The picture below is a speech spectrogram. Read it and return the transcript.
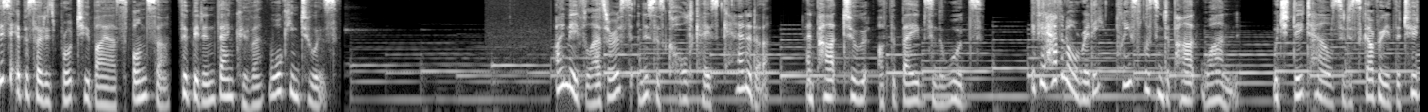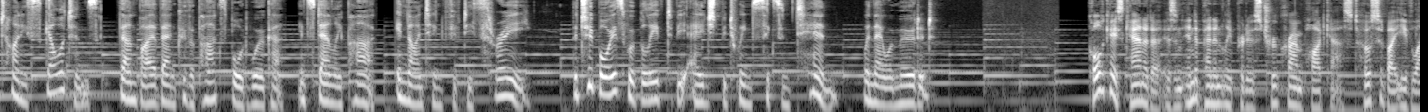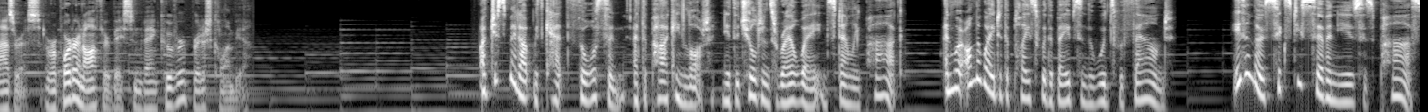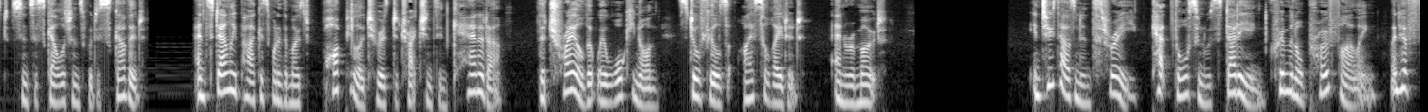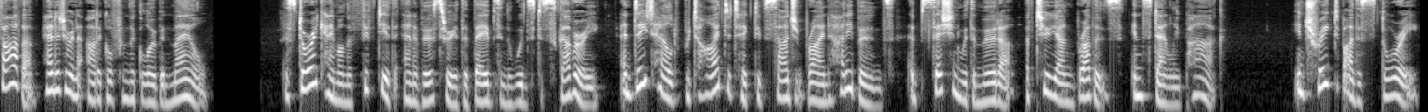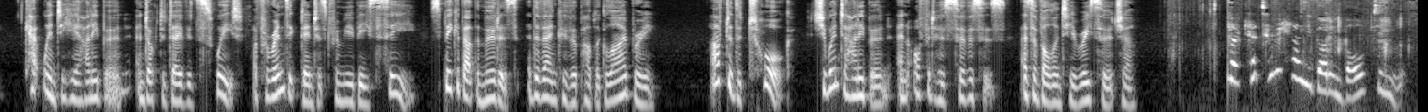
This episode is brought to you by our sponsor, Forbidden Vancouver Walking Tours. I'm Eve Lazarus, and this is Cold Case Canada and part two of The Babes in the Woods. If you haven't already, please listen to part one, which details the discovery of the two tiny skeletons found by a Vancouver Parks Board worker in Stanley Park in 1953. The two boys were believed to be aged between 6 and 10 when they were murdered. Cold Case Canada is an independently produced true crime podcast hosted by Eve Lazarus, a reporter and author based in Vancouver, British Columbia. I've just met up with Kat Thorson at the parking lot near the Children's Railway in Stanley Park, and we're on the way to the place where the babes in the woods were found. Even though 67 years has passed since the skeletons were discovered, and Stanley Park is one of the most popular tourist attractions in Canada, the trail that we're walking on still feels isolated and remote. In 2003, Kat Thorson was studying criminal profiling when her father handed her an article from the Globe and Mail. The story came on the 50th anniversary of the Babes in the Woods discovery and detailed retired detective Sergeant Brian Honeybourn's obsession with the murder of two young brothers in Stanley Park. Intrigued by the story, Kat went to hear Honeybourn and Dr. David Sweet, a forensic dentist from UBC, speak about the murders at the Vancouver Public Library. After the talk, she went to Honeybourn and offered her services as a volunteer researcher. So, Kat, tell me how you got involved in this.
